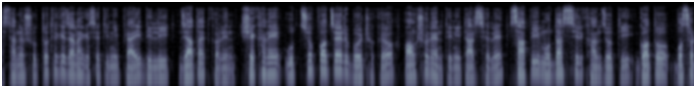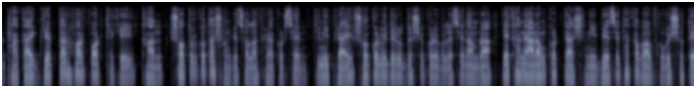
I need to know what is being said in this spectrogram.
স্থানীয় সূত্র থেকে জানা গেছে, তিনি প্রায় দিল্লি যাতায়াত করেন। সেখানে উচ্চ পর্যায়ের বৈঠকেও অংশ নেন তিনি। তার ছেলে সাপি মুদাসির খান জ্যোতি গত বছর ঢাকায় গ্রেপ্তার হওয়ার পর থেকেই খান সতর্কতার সঙ্গে চলাফেরা করছেন। তিনি প্রায় সহকর্মীদের উদ্দেশ্য করে বলেছেন, আমরা এখানে আরাম করতে আসিনি, বেঁচে থাকা বা ভবিষ্যতে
